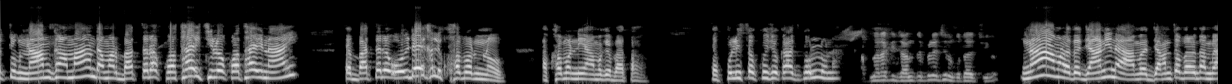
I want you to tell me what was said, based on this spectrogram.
একটু নাম কামান আমার বাচ্চারা কোথায় ছিল কোথায় নাই? তা বাচ্চারা ওইটাই খালি খবর নাও। আর খবর নিয়ে আমাকে বাতাও। তা পুলিশ তো কিছু কাজ করল না। আপনারা কি জানতে পেরেছেন কোথায় ছিল? না আমরা তো জানি না। আমরা জানতে পারতাম আমি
